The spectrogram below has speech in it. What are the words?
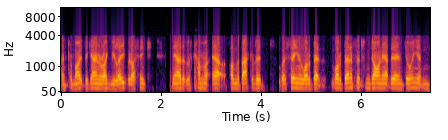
and promote the game of rugby league. But I think now that we've come out on the back of it, we're seeing a lot of be- lot of benefits from going out there and doing it, and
